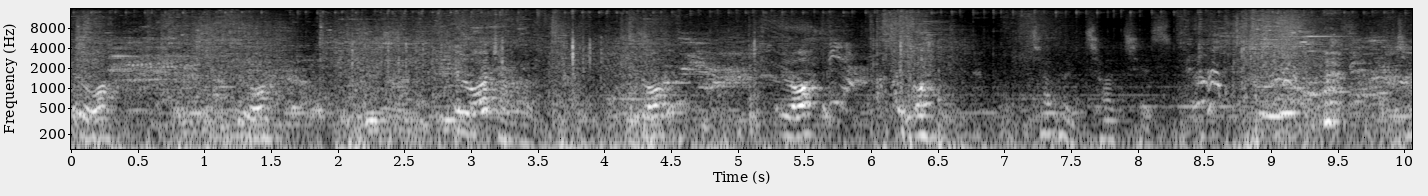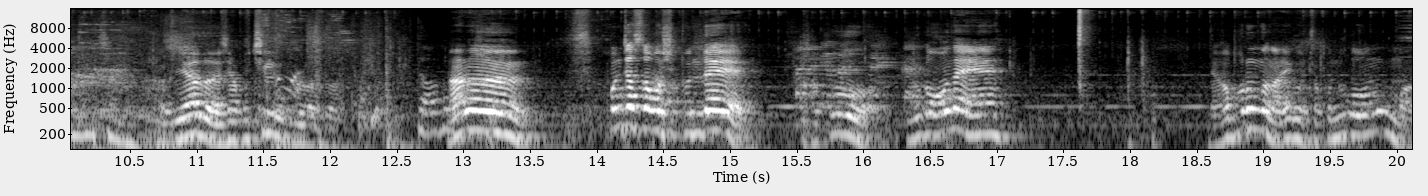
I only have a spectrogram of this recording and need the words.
일로 와. 일로 와. 일로 와, 잠깐. 일로 와. 일로 와. 일로 와. 적을 처치했습니다. 아, 미안하다 자꾸 친구 불러서 나는 혼자 싸고 싶은데 자꾸 누가 오네. 내가 부른 건 아니고 자꾸 누가 오는구만.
